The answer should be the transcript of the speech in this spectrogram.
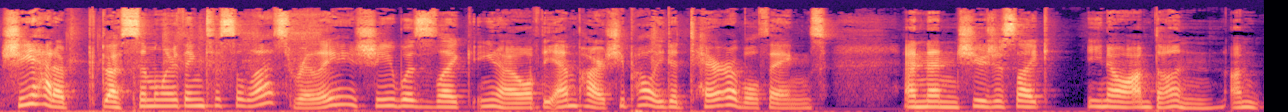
she had a, a similar thing to celeste really. She was like you know of the empire. She probably did terrible things. And then she was just like you know i'm done i'm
